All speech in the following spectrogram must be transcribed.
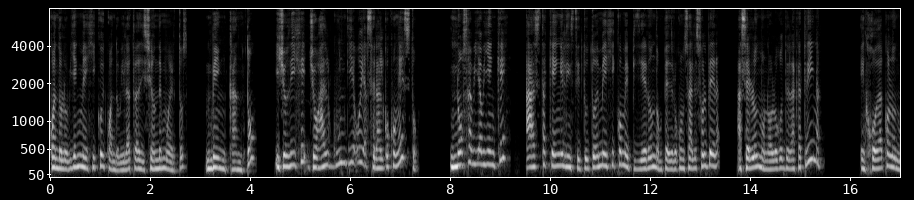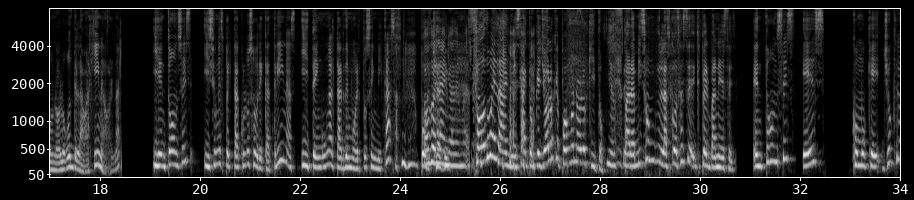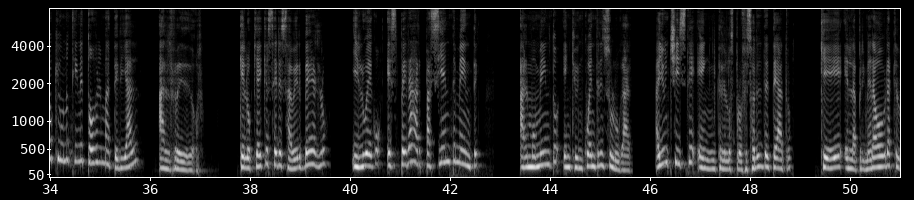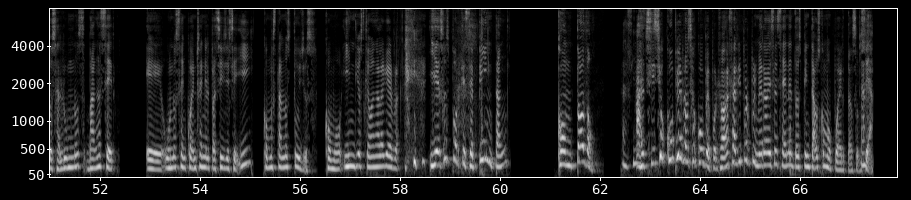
Cuando lo vi en México y cuando vi la tradición de muertos, me encantó. Y yo dije, yo algún día voy a hacer algo con esto. No sabía bien qué, hasta que en el Instituto de México me pidieron don Pedro González Olvera hacer los monólogos de la Catrina, en joda con los monólogos de la vagina, ¿verdad? Y entonces hice un espectáculo sobre Catrinas y tengo un altar de muertos en mi casa. Todo el año, adem- además. Todo el año, exacto, que yo lo que pongo no lo quito. Para mí son las cosas eh, que permanecen. Entonces es como que yo creo que uno tiene todo el material alrededor, que lo que hay que hacer es saber verlo y luego esperar pacientemente al momento en que encuentren su lugar. Hay un chiste entre los profesores de teatro que en la primera obra que los alumnos van a hacer, eh, uno se encuentra en el pasillo y dice, ¿y cómo están los tuyos? Como indios que van a la guerra. y eso es porque se pintan con todo. Así es. Así se ocupe o no se ocupe, porque van a salir por primera vez a escena, entonces pintados como puertas, o sea.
